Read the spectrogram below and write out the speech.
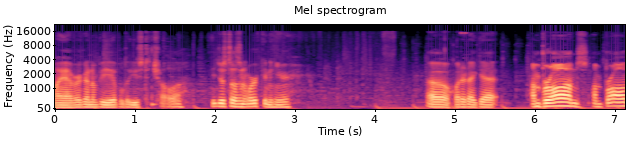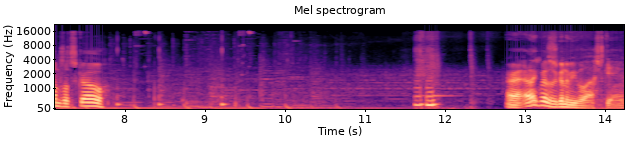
I ever going to be able to use T'Challa? He just doesn't work in here. Oh, what did I get? I'm bronze. I'm bronze. Let's go. Alright, I think this is going to be the last game.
